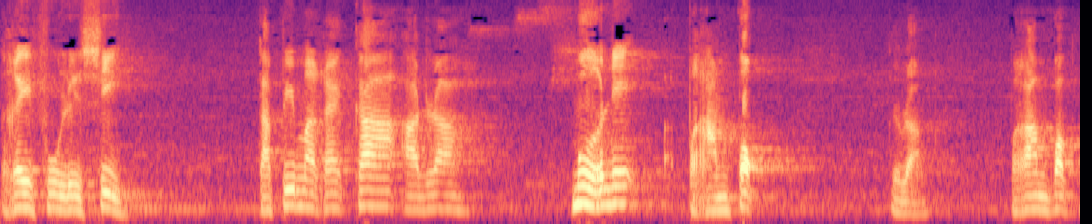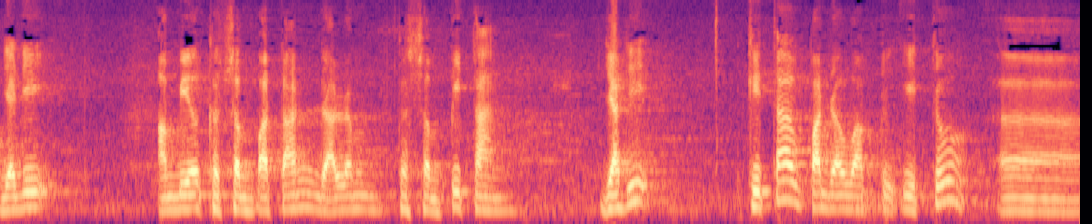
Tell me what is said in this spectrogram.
revolusi. Tapi mereka adalah murni perampok. Perampok jadi ambil kesempatan dalam kesempitan. Jadi kita pada waktu itu uh,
